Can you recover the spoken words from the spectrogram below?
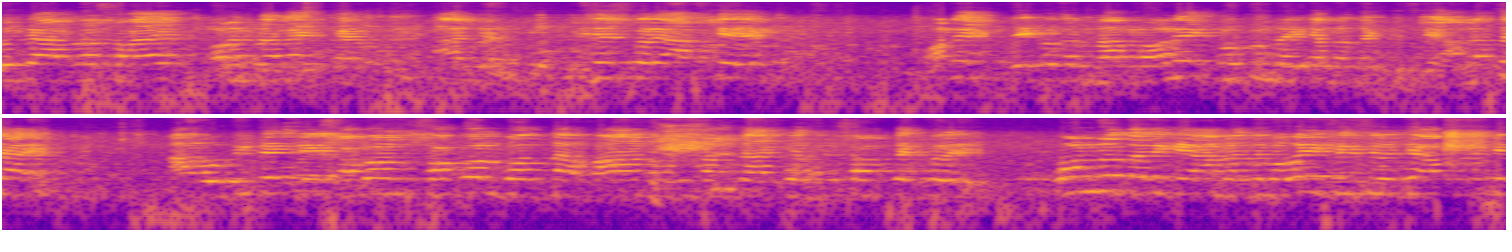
প্রোগ্রাম সবাই মনে প্রাণে আসবেন বিশেষ করে আজকে অনেক দেখো নাম অনেক নতুন আমরা দেখতেছি। আমরা চাই আর অতীতে যে সকল সকল বদনা মান, অভিমান সব ত্যাগ করে পনেরো তারিখে আমরা যেন ওই ফেসিলিটি আমাদেরকে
